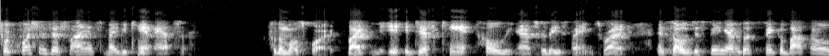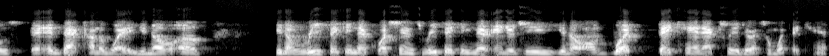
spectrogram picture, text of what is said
for questions that science maybe can't answer for the most part. Like it, it, just can't totally answer these things, right? And so just being able to think about those in that kind of way, you know, of you know, rethinking their questions, rethinking their energy, you know, on what they can actually address and what they can't.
